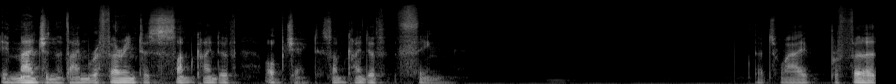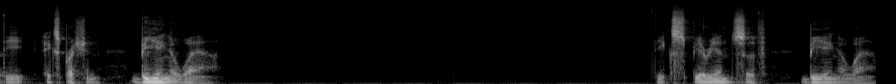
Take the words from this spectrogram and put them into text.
imagine that I'm referring to some kind of object, some kind of thing. That's why I prefer the expression being aware. The experience of being aware.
